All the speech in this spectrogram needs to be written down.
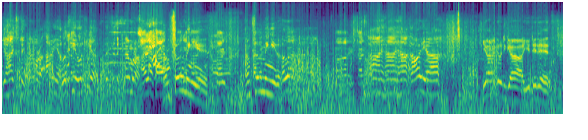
you hi to the camera. Arya, look here, look here. Look to the camera. I'm filming you. I'm filming you. Hello. Hi, hi, hi. Arya. You're a good girl. You did it.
